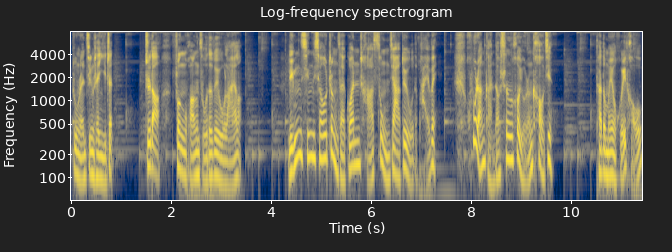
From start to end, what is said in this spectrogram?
众人精神一振，知道凤凰族的队伍来了。林清霄正在观察送驾队伍的排位，忽然感到身后有人靠近，他都没有回头，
